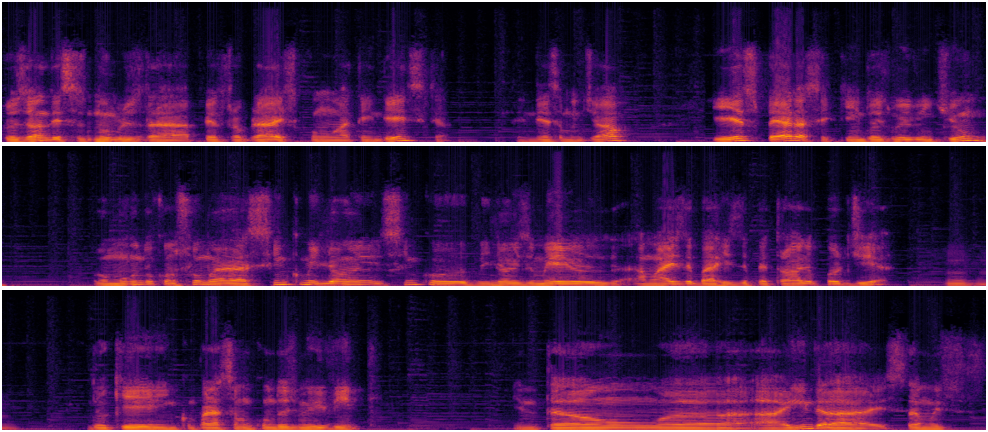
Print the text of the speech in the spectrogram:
cruzando esses números da Petrobras com a tendência, tendência mundial, e espera-se que em 2021 o mundo consuma 5 milhões, 5 milhões e meio a mais de barris de petróleo por dia Uhum. do que em comparação com 2020. Então, ah, ainda estamos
